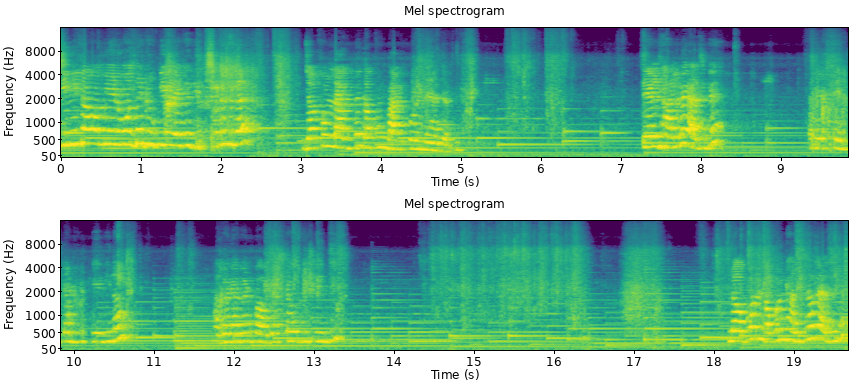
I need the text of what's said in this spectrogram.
চিনিটাও আমি এর মধ্যে ঢুকিয়ে রেখে দিচ্ছি বুঝলে? যখন লাগবে তখন বার করে নেওয়া যাবে। তেল ঢালবে আজকে। তেলটা ঢুকিয়ে দিলাম। আবার আবার পাউডারটাও দিয়ে দিই। লবণ লবণ ঢালতে হবে আজকে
